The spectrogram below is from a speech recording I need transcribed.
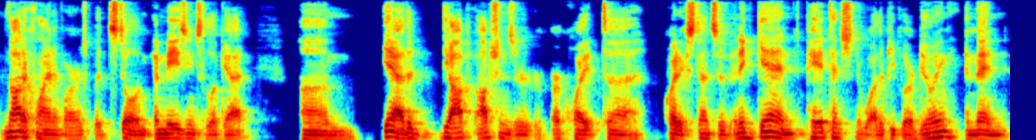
not a client of ours, but still amazing to look at. Um, yeah, the the op- options are are quite uh, quite extensive. And again, pay attention to what other people are doing, and then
